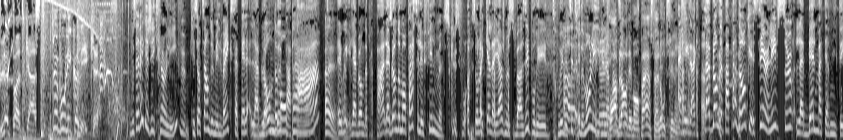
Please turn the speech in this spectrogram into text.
Le podcast Debout les comiques. Vous savez que j'ai écrit un livre qui est sorti en 2020 qui s'appelle La blonde, de, mon papa. Euh, Eh oui, La blonde de papa. La blonde de mon père, c'est le film. Excuse-moi. Sur lequel d'ailleurs je me suis basée pour y trouver le Ah, titre de mon livre. Trois blondes et mon père, c'est un autre film. Ah, Exact. La blonde de papa, donc, c'est un livre sur la belle maternité.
